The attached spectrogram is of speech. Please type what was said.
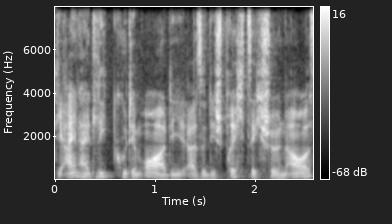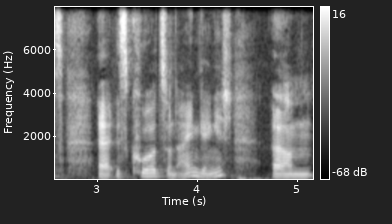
die Einheit liegt gut im Ohr, die, also die spricht sich schön aus, äh, ist kurz und eingängig, ähm,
